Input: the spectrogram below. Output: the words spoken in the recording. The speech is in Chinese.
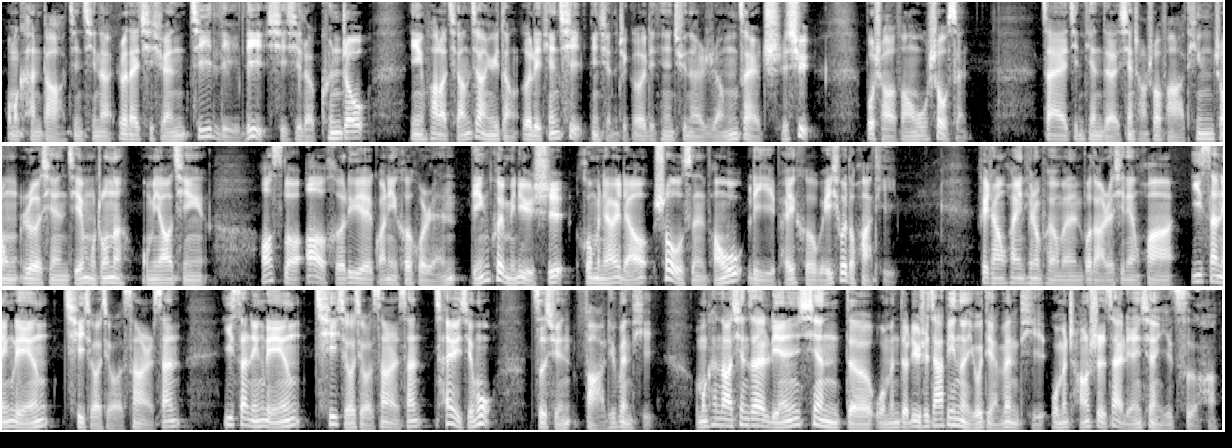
我们看到近期呢，热带气旋基里利袭击了昆州，引发了强降雨等恶劣天气，并且呢，这个恶劣天气呢仍在持续，不少房屋受损。在今天的现场说法听众热线节目中呢，我们邀请奥斯罗奥和绿业管理合伙人林慧敏律师和我们聊一聊受损房屋理赔和维修的话题。非常欢迎听众朋友们拨打热线电话一三零零七九九三二三一三零零七九九三二三参与节目咨询法律问题。我们看到现在连线的我们的律师嘉宾呢有点问题，我们尝试再连线一次哈。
